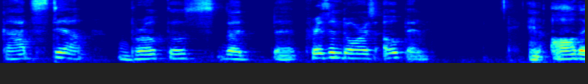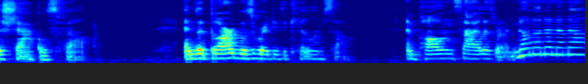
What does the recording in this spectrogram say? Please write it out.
God still broke those the, the prison doors open and all the shackles fell. And the guard was ready to kill himself. And Paul and Silas were like, no, no, no, no, no.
